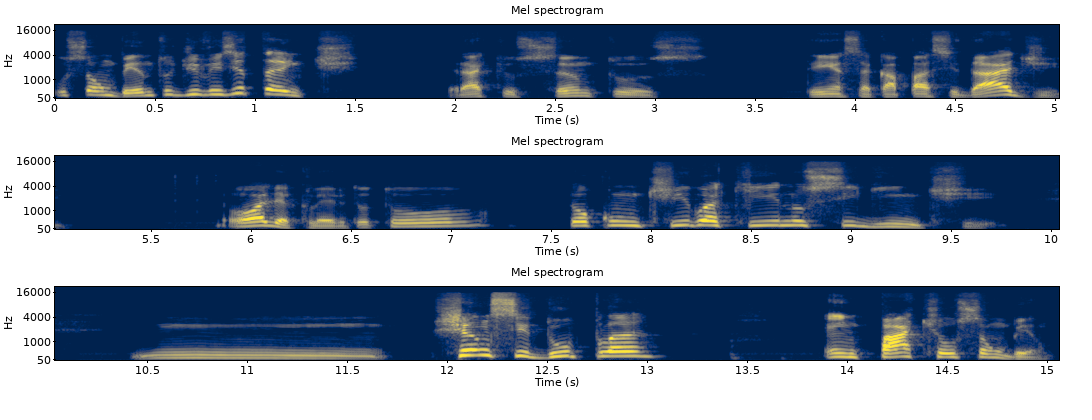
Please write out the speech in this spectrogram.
o São Bento de visitante. Será que o Santos tem essa capacidade? Olha, Clérito, eu tô Tô contigo aqui no seguinte: hum, chance dupla, empate ou São Bento.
